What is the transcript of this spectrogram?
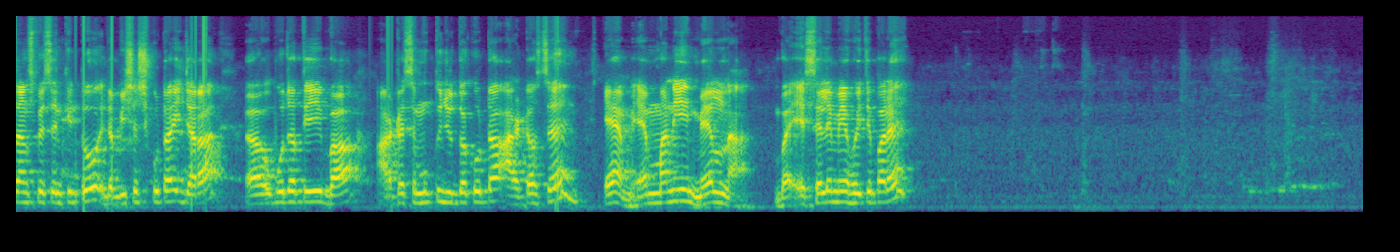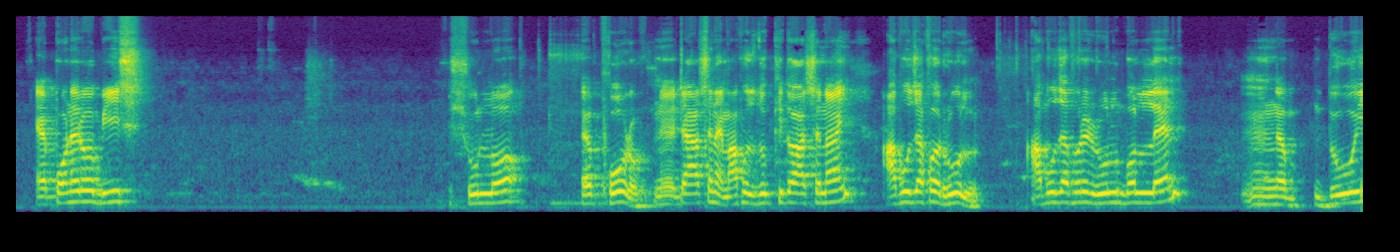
চান্স পেয়েছেন কিন্তু এটা বিশেষ কোটায় যারা উপজাতি বা আরেকটা হচ্ছে মুক্তিযুদ্ধ কোটা, আরেকটা হচ্ছে এম এম মানে মেল না, বা ছেলে মেয়ে হইতে পারে। পনেরো, বিশ, ষোলো ফোর, এটা আসে নাই, মাহফুজ দুঃখিত, আসে নাই। আবু জাফর রুল, আবু জাফরের রুল বললেন দুই,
